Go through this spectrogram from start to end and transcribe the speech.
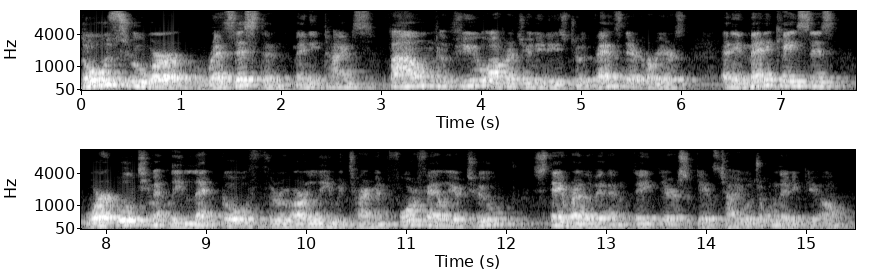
Those who were resistant many times found few opportunities to advance their careers and in many cases were ultimately let go through early retirement for failure to stay relevant and update their skills. 자, 이거 조금 내릴게요.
